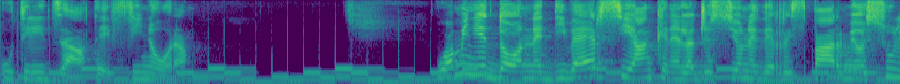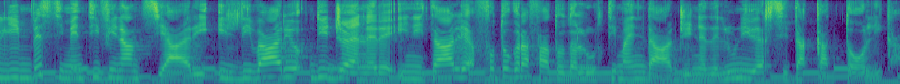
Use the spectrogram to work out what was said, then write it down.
utilizzate finora. Uomini e donne diversi anche nella gestione del risparmio e sugli investimenti finanziari. Il divario di genere in Italia fotografato dall'ultima indagine dell'Università Cattolica.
